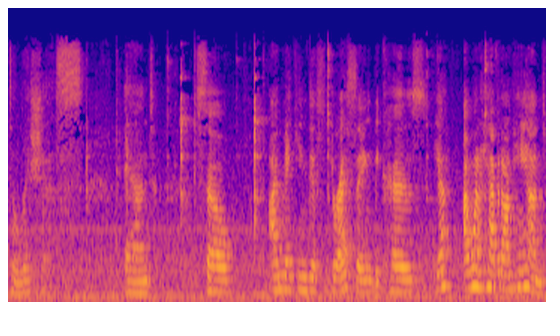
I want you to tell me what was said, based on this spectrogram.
delicious. And so I'm making this dressing because yeah I want to have it on hand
